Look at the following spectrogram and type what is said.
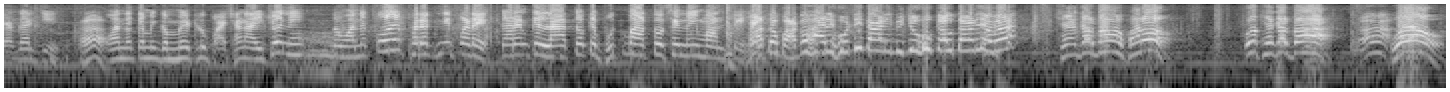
ખેગરજી હા. ઓને તમે ગમે એટલું ભાષણ આપ્યો ને તો ઓને કોઈ ફરક નહીં પડે. કારણ કે લાતો કે ભૂત બાતો છે નહીં માનતે હે? આ તો ભાગો હારી હોટી તાણી બીજું હું કહું તાણી હવે? ખેગાર ભા ફરો. ઓ ખેગાર ભા. હા. વાયો.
